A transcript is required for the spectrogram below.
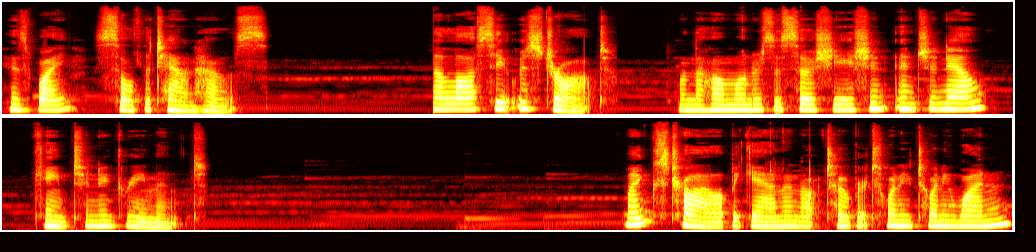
his wife sold the townhouse. The lawsuit was dropped when the Homeowners Association and Janelle came to an agreement. Mike's trial began in October 2021.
